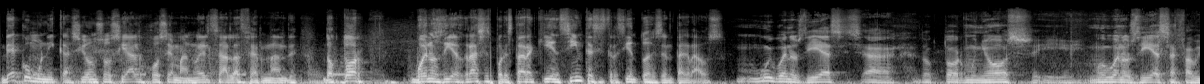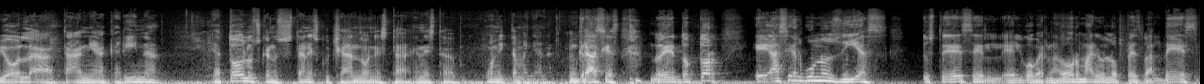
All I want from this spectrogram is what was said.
de comunicación social, José Manuel Salas Fernández. Doctor, Buenos días, gracias por estar aquí en Síntesis 360 grados. Muy buenos días, doctor Muñoz, y muy buenos días a Fabiola, a Tania, a Karina y a todos los que nos están escuchando en esta, en esta bonita mañana. Gracias. Eh, doctor, eh, hace algunos días ustedes, el, el gobernador Mario López Valdés,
